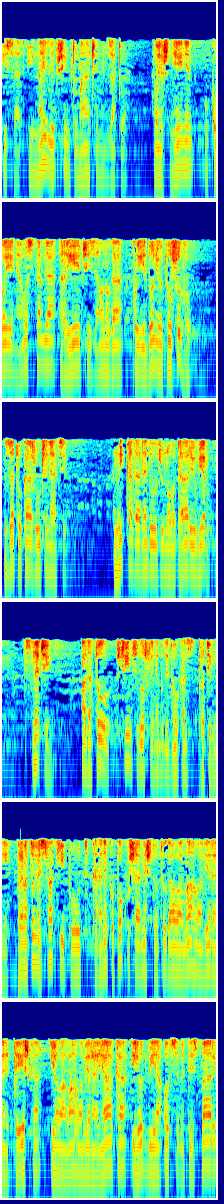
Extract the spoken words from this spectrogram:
i sa i najljepšim tumačenjem za to pojašnjenjem u koje ne ostavlja riječi za onoga koji je donio tu šubhu zato kažu učenjaci nikada ne dođu novotari u vjeru s nečim a da to s čim su došli ne bude dokaz protiv njih. Prema tome svaki put kada neko pokuša nešto od toga ova Allahova vjera je teška i ova Allahova vjera je jaka i odbija od sebe te stvari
